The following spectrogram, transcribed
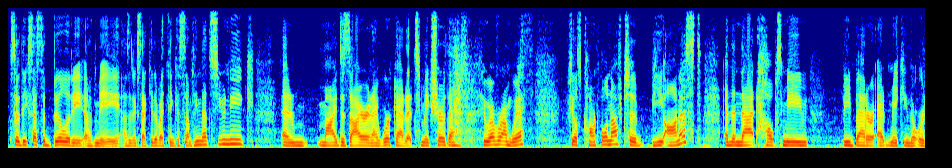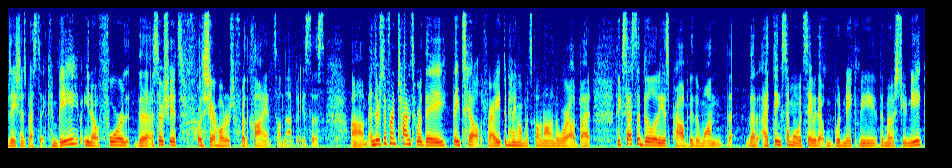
So the accessibility of me as an executive, I think, is something that's unique, and my desire, and I work at it to make sure that whoever I'm with feels comfortable enough to be honest, and then that helps me be better at making the organization as best it can be, you know, for the associates, for the shareholders, for the clients on that basis. Um, and there's different times where they they tilt, right, depending on what's going on in the world. But the accessibility is probably the one that, that I think someone would say that would make me the most unique.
